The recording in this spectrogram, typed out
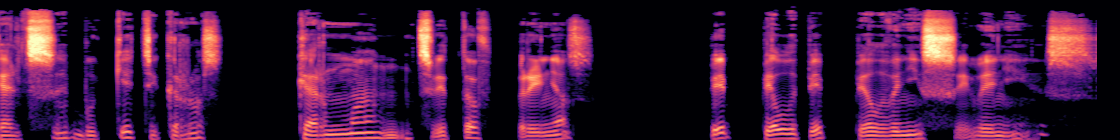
кольце букетик роз, карман цветов принес, пепел, пепел вниз и вниз».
